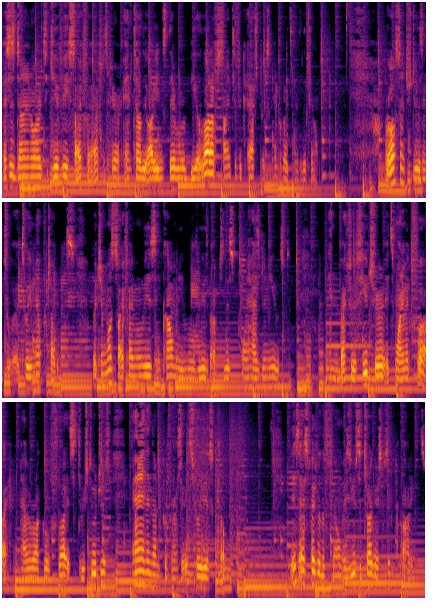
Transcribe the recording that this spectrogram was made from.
This is done in order to give a sci-fi atmosphere and tell the audience there will be a lot of scientific aspects implemented into the film. We're also introduced a, to a male protagonist, which in most sci-fi movies and comedy movies up to this point has been used. In Back to the Future, it's Marty McFly. In Have a Will Fly, it's the Three Stooges, and in The Nutty Professor, it's Julius Kelp. This aspect of the film is used to target a specific audience.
